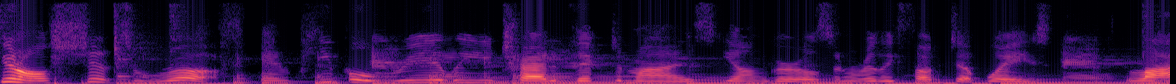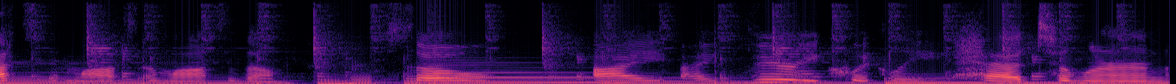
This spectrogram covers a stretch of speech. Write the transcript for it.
you know, shit's rough, and people really try to victimize young girls in really fucked up ways. Lots and lots and lots of them. So I I very quickly had to learn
